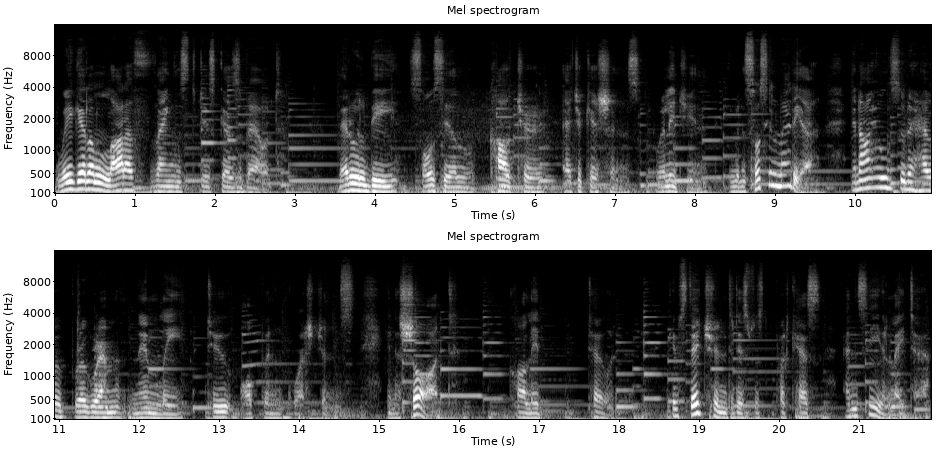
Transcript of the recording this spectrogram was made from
we get a lot of things to discuss about. There will be social, culture, educations, religion, even social media. And I also have a program, namely two open questions. In a short, call it tone. Keep stay tuned to this podcast and see you later.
